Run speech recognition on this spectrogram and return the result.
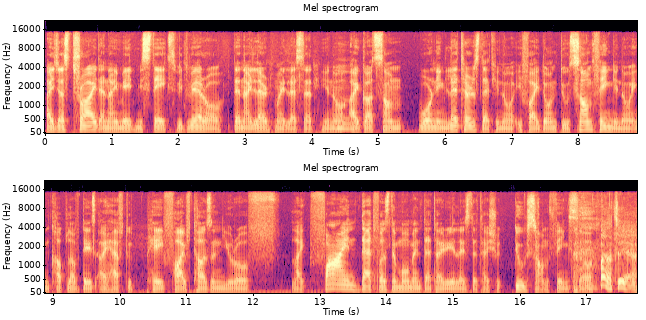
I just tried and I made mistakes with Vero. Then I learned my lesson, you know. Mm. I got some warning letters that, you know, if I don't do something, you know, in couple of days I have to pay 5,000 euro f- like fine. That was the moment that I realized that I should do something. So Well, that's yeah,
